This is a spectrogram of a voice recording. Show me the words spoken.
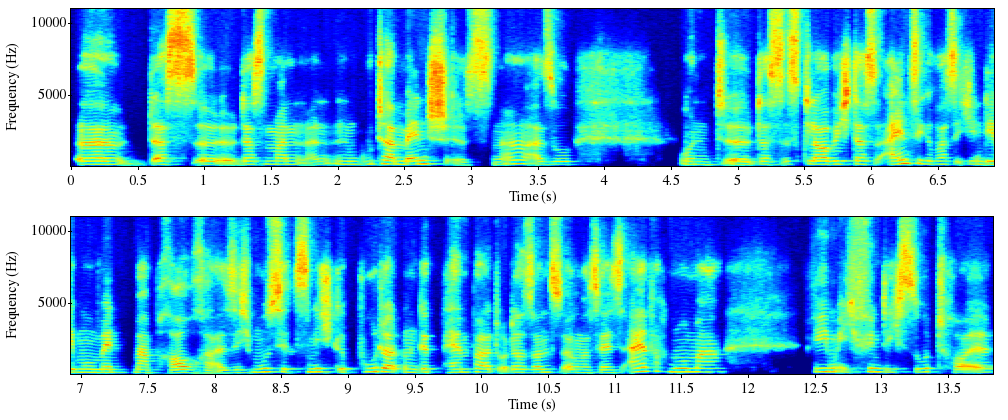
äh, dass, äh, dass man ein guter Mensch ist. Ne? Also und äh, das ist, glaube ich, das Einzige, was ich in dem Moment mal brauche. Also ich muss jetzt nicht gepudert und gepampert oder sonst irgendwas. Es ist einfach nur mal, Riem, ich finde dich so toll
